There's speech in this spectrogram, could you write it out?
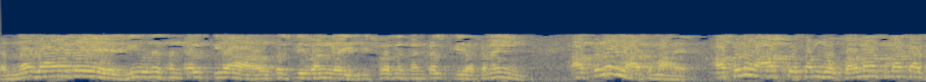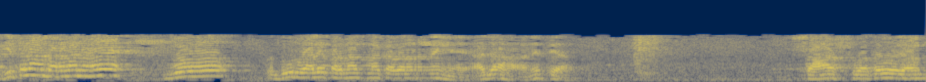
न जायते जीव ने संकल्प किया और सृष्टि बन गई, ईश्वर ने संकल्प किया तो नहीं। अपने ही आत्मा है। अपने आप को समझो, परमात्मा का जितना वर्णन है, वो दूर वाले परमात्मा का वर्णन नहीं है। अजह नित्य शाश्वतोयम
